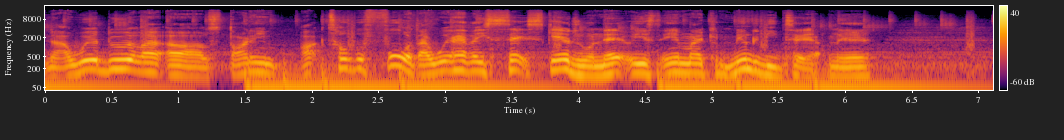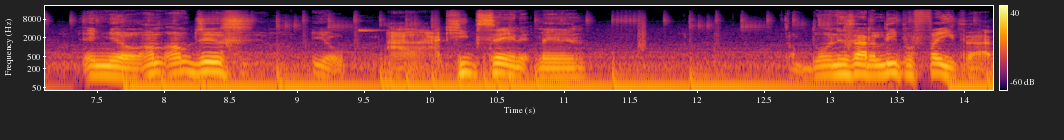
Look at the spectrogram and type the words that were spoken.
now we'll do it like uh starting October 4th. I will have a set schedule, and that is in my community tab, man. And yo, I'm I'm just yo, I, I keep saying it, man. I'm doing this out of leap of faith. I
